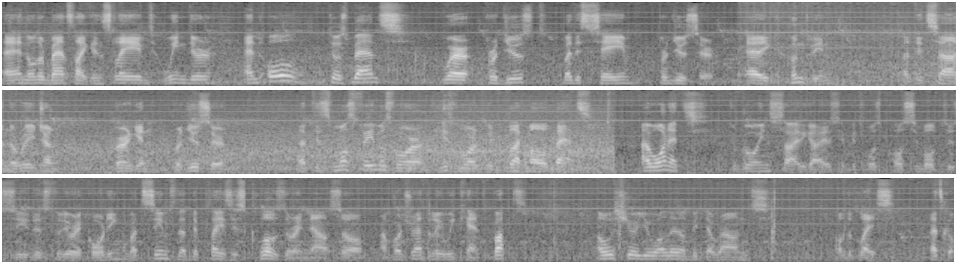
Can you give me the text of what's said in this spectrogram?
And other bands like Enslaved, Winder, and all those bands were produced by the same producer, Erik Hundvin. That it's a Norwegian Bergen producer that is most famous for his work with black metal bands. I wanted to go inside guys if it was possible to see the studio recording but seems that the place is closed right now so unfortunately we can't but I will show you a little bit around of the place. Let's go.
